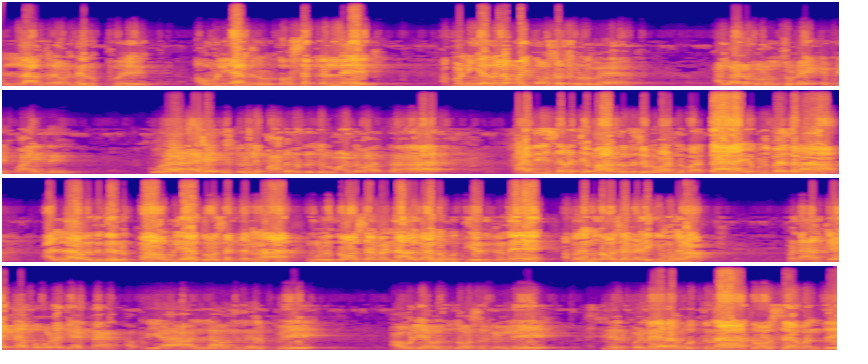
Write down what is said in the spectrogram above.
அல்லாங்கிறவன் நெருப்பு அவுளியாங்கிற ஒரு தோசை கல்லு. அப்ப நீ எதுல போய் தோசை சுடுவ? அல்லாட உனக்கு சுட. எப்படி பாயிண்ட்? குரான சொல்லி மார்க்கத்தை சொல்லுவான்னு பார்த்தா ஹதீஸ வச்சு மார்க்கத்தை சொல்லுவான்னு பார்த்தா எப்படி பேசுறான்? அல்லாஹ் வந்து நெருப்பா அவுளியா தோசை கல்லா உங்களுக்கு தோசை வேணும் அதுதான் ஊத்தி எடுக்கணும். அப்பதானே தோசை கிடைக்கும்ங்கிறான். இப்ப நான் கேட்டேன் அப்ப கூட கேட்டேன். அப்படியா? அல்லாஹ் வந்து நெருப்பு அவுளியா வந்து தோசை கல்லு. நெருப்பு நேரம் ஊத்துனா தோசை வந்து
